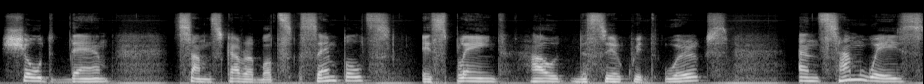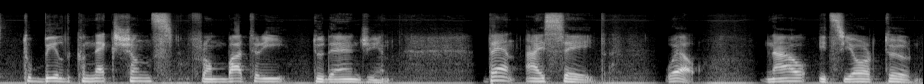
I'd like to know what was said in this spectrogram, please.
showed them some Scarabots samples, explained how the circuit works, and some ways to build connections from battery to the engine. Then I said, well, now it's your turn.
